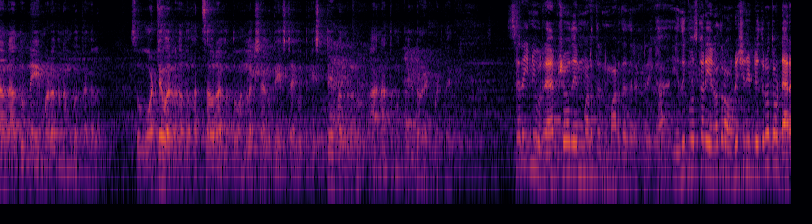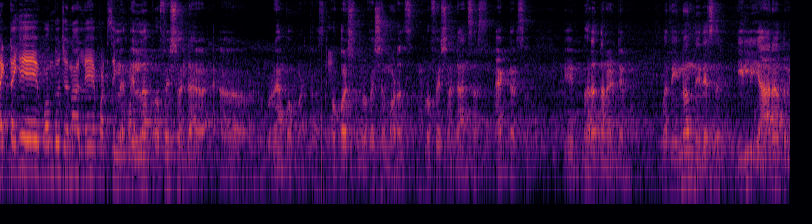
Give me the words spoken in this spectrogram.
ನಾನು ಆ ದುಡ್ಡನ್ನ ಏನು ಮಾಡೋಕೆ ನಮ್ಗೆ ಗೊತ್ತಾಗಲ್ಲ. ಸೊ ವಾಟ್ ಎವರ್ ಅದು ಹತ್ತು ಸಾವಿರ ಆಗುತ್ತೋ ಒಂದು ಲಕ್ಷ ಆಗುತ್ತೆ ಎಷ್ಟೇ ಆಗುತ್ತೋ ಎಷ್ಟೇ ಬಂದರೂ ಆ ಅನಾಥ ಮಕ್ಕಳಿಗೆ ಡೊನೇಟ್ ಮಾಡ್ತಾ ಇದ್ದೀವಿ. ಸರ್ ನೀವು ರ್ಯಾಮ್ ಶೋದ ಏನು ಮಾಡ್ತಾರೆ ಮಾಡ್ತಾ ಇದ್ದಾರಲ್ರಿ ಈಗ? ಇದಕ್ಕೋಸ್ಕರ ಏನಾದರೂ ಆಡಿಷನ್ ಇಟ್ಟಿದ್ರು ಅಥವಾ ಡೈರೆಕ್ಟಾಗಿ ಬಂದು ಜನ ಅಲ್ಲೇ ಪಾರ್ಟಿಸಿಪೇಟ್ ಎಲ್ಲ ಪ್ರೊಫೆಷನಲ್ ರ್ಯಾಂಪ್ ಅಪ್ ಮಾಡ್ತಾರೆ professional models professional dancers actors ಈ ಭರತನಾಟ್ಯಮು ಮತ್ತು ಇನ್ನೊಂದು ಇದೆ ಸರ್ ಇಲ್ಲಿ ಯಾರಾದರೂ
